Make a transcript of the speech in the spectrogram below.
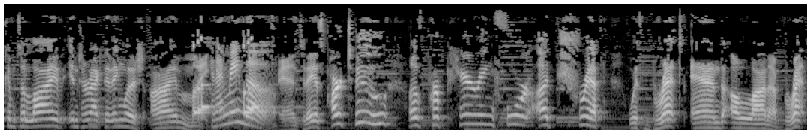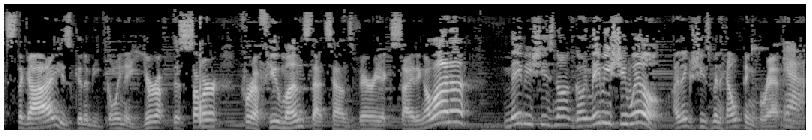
Welcome to Live Interactive English. I'm Mike. And I'm Rainbow. And today is part two of preparing for a trip with Brett and Alana. Brett's the guy. He's going to be going to Europe this summer for a few months. That sounds very exciting. Alana, maybe she's not going. Maybe she will. I think she's been helping Brett. Yeah.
